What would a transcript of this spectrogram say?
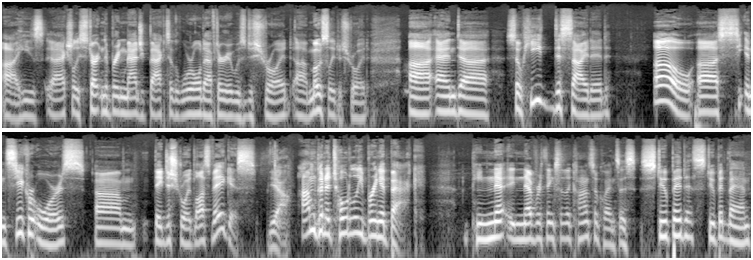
Uh, he's actually starting to bring magic back to the world after it was destroyed, uh, mostly destroyed. Uh, and uh, so he decided, oh, uh, in Secret Wars, um, they destroyed Las Vegas. yeah. I'm going to totally bring it back. He, ne- he never thinks of the consequences. Stupid, stupid man.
